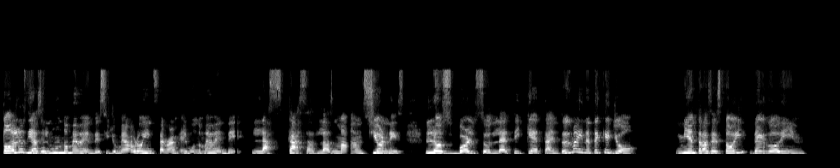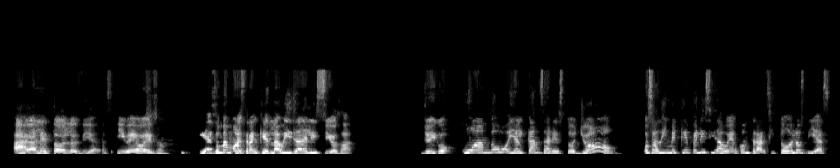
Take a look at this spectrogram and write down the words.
todos los días el mundo me vende, si yo me abro Instagram, el mundo me vende las casas, las mansiones, los bolsos, la etiqueta. Entonces imagínate que yo, mientras estoy de Godín, hágale todos los días y veo eso. Y eso me muestran que es la vida deliciosa. Yo digo, ¿cuándo voy a alcanzar esto yo? O sea, dime qué felicidad voy a encontrar si todos los días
